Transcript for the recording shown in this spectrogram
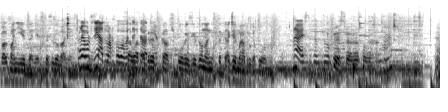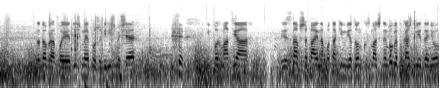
w Albanii jedzenie, zdecydowanie. Ja już zjadłam połowę tej Cała ta sałatki. grecka w połowie zjedzona, niestety. A gdzie moja druga połowa? Ja jestem tą drugą. Tu jest trochę połowa. No dobra, pojedliśmy, pożywiliśmy się. Informacja jest zawsze fajna po takim jedzonku smacznym, w ogóle po każdym jedzeniu.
